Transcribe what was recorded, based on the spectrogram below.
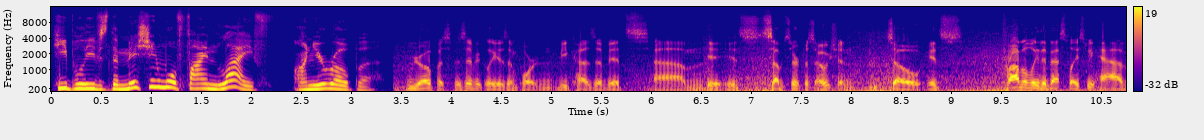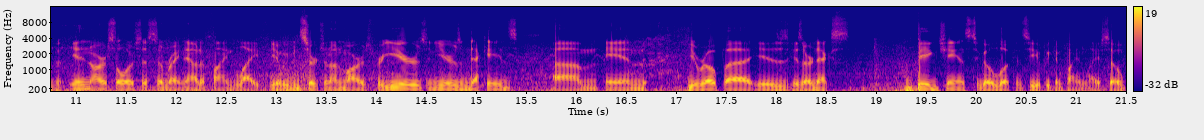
he believes the mission will find life on Europa. Europa specifically is important because of its um, its subsurface ocean. So it's probably the best place we have in our solar system right now to find life. You know, we've been searching on Mars for years and years and decades, um, and Europa is, is our next big chance to go look and see if we can find life. So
